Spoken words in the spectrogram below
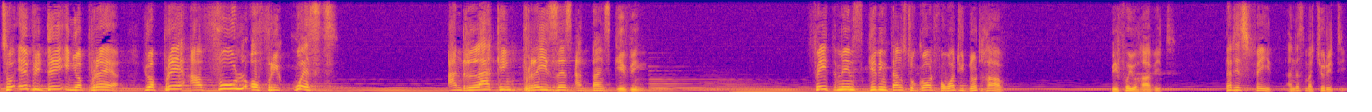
So every day in your prayer, your prayer are full of requests and lacking praises and thanksgiving. Faith means giving thanks to God for what you do not have before you have it. That is faith and that's maturity.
